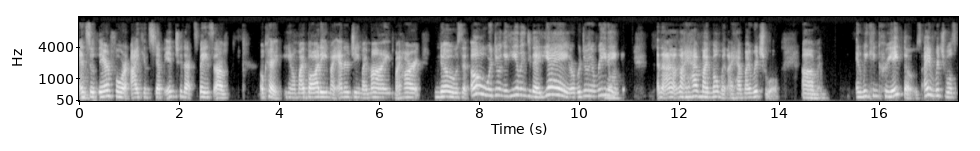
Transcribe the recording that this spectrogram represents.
and so therefore i can step into that space of okay, you know, my body, my energy, my mind, my heart knows that, oh, we're doing a healing today, yay, or we're doing a reading. Yeah. And, I, and, I, have my moment, I have my ritual. Um, mm-hmm. And we can create those. I have rituals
